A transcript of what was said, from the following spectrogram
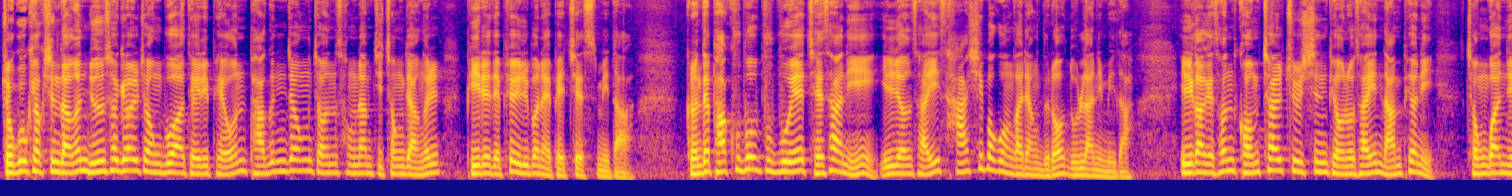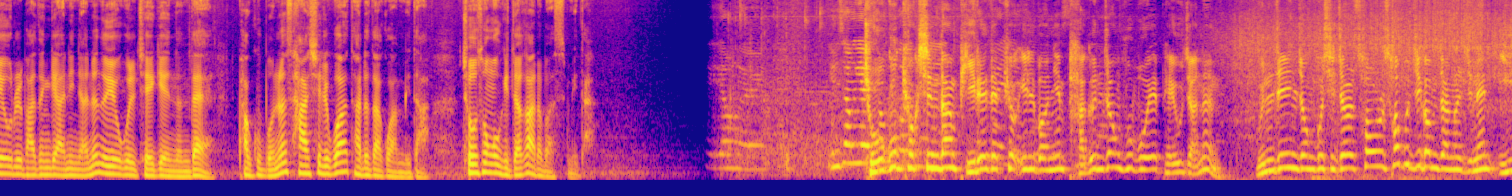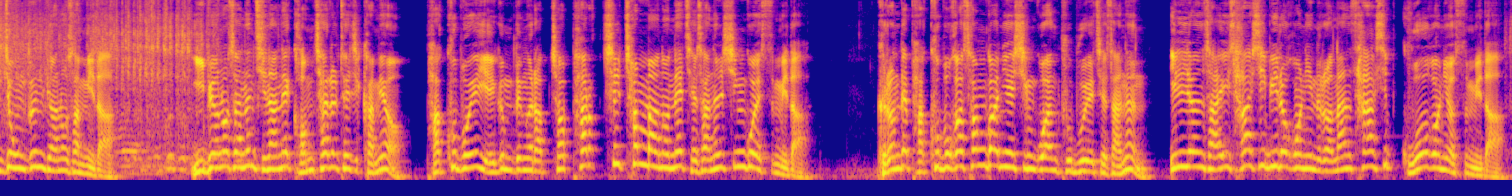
조국 혁신당은 윤석열 정부와 대립해온 박은정 전 성남지청장을 비례대표 1번에 배치했습니다. 그런데 박 후보 부부의 재산이 1년 사이 40억 원가량 늘어 논란입니다. 일각에선 검찰 출신 변호사인 남편이 정관 예우를 받은 게 아니냐는 의혹을 제기했는데 박 후보는 사실과 다르다고 합니다. 조성호 기자가 알아봤습니다. 조국 혁신당 비례대표 1번인 박은정 후보의 배우자는 문재인 정부 시절 서울 서부지검장을 지낸 이종근 변호사입니다. 이 변호사는 지난해 검찰을 퇴직하며 박 후보의 예금 등을 합쳐 8억 7천만 원의 재산을 신고했습니다. 그런데 박 후보가 선관위에 신고한 부부의 재산은 1년 사이 41억 원이 늘어난 49억 원이었습니다.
